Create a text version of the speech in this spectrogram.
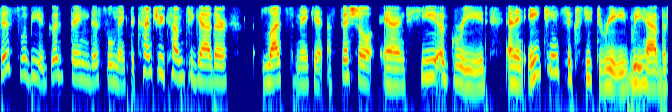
This will be a good thing. This will make the country come together let's make it official. And he agreed. And in 1863, we have the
